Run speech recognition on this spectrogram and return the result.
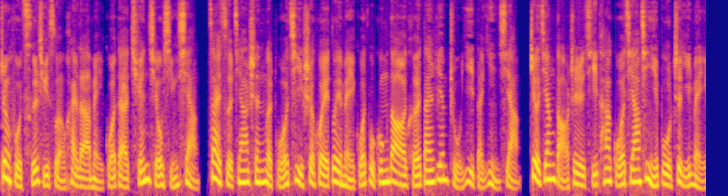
政府此举损害了美国的全球形象，再次加深了国际社会对美国不公道和单边主义的印象，这将导致其他国家进一步质疑美。”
